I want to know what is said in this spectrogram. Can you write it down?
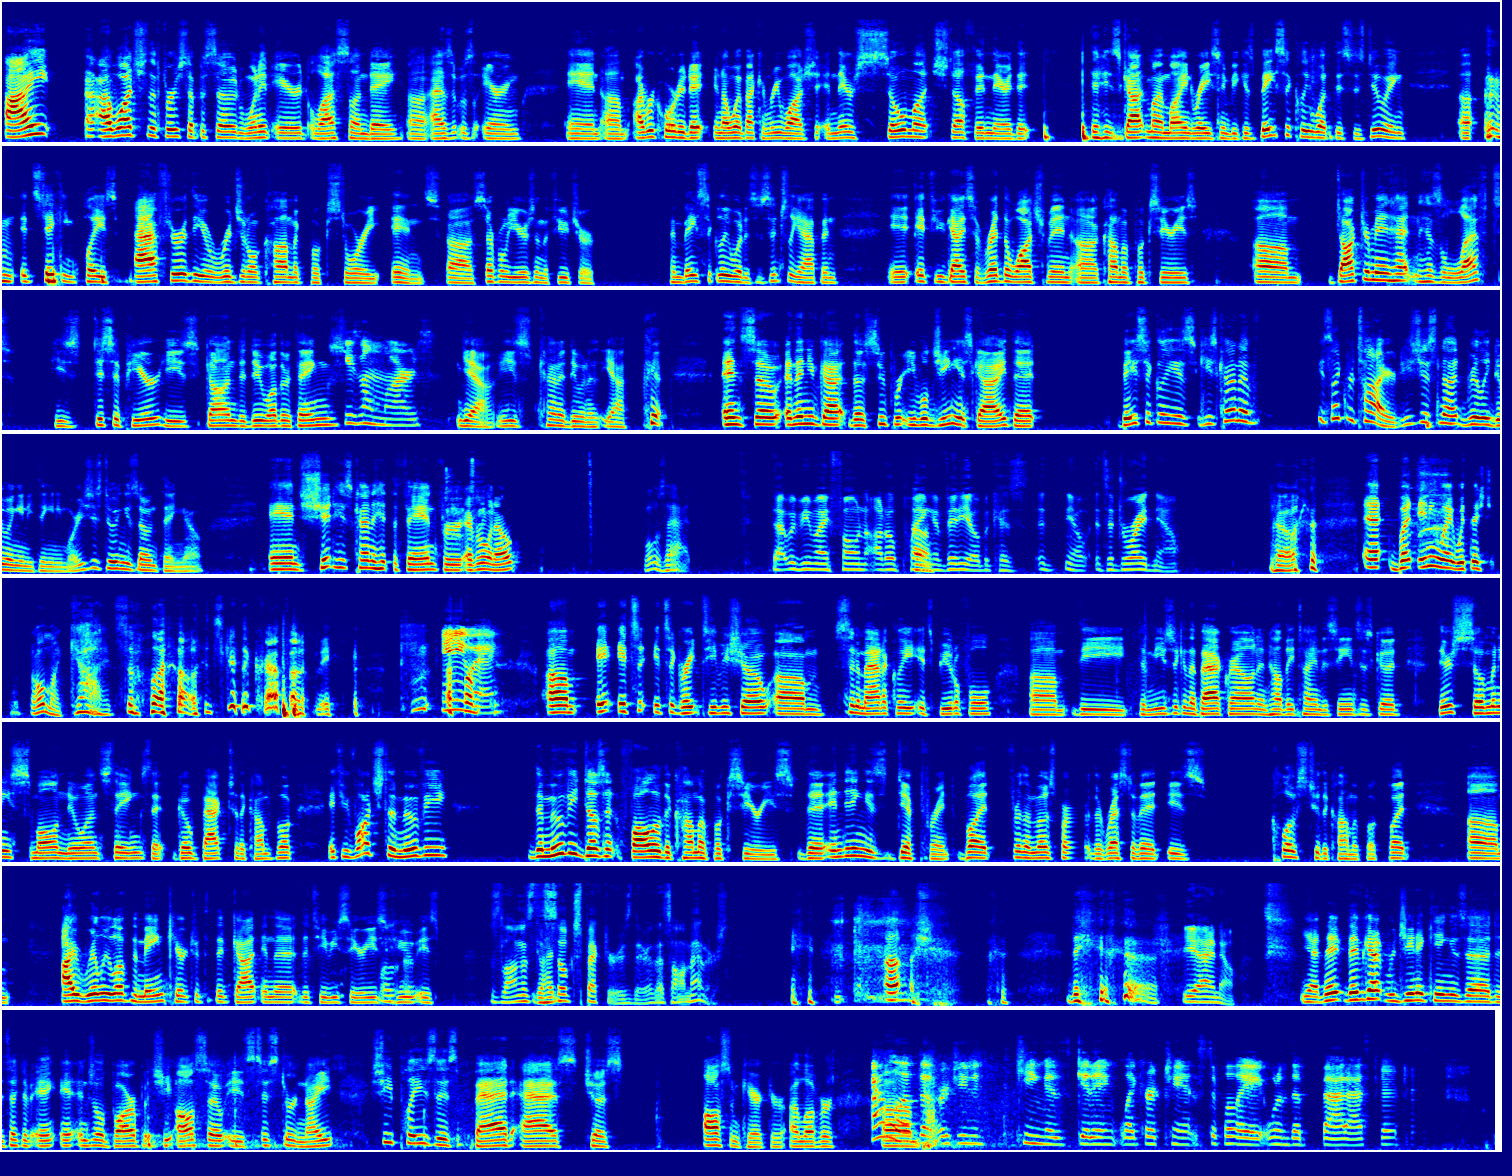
I I watched the first episode when it aired last Sunday, uh, as it was airing, and um, I recorded it and I went back and rewatched it. And there's so much stuff in there that that has gotten my mind racing because basically what this is doing. Uh, it's taking place after the original comic book story ends, uh, several years in the future. And basically, what has essentially happened, if you guys have read the Watchmen uh, comic book series, um, Doctor Manhattan has left. He's disappeared. He's gone to do other things. He's on Mars. Yeah, he's kind of doing it. Yeah. and so, and then you've got the super evil genius guy that basically is, he's kind of, he's like retired. He's just not really doing anything anymore. He's just doing his own thing now. And shit has kind of hit the fan for everyone else. What was that? That would be my phone auto playing Oh. a video because it, you know it's a droid now. Oh. Uh, but anyway, with this, oh my god, it's so loud! It scared the crap out of me. Anyway, Um, it, it's a- it's a great TV show. Um, cinematically, it's beautiful. Um, the the music in the background and how they tie in the scenes is good. There's so many small nuance things that go back to the comic book. If you've watched the movie, the movie doesn't follow the comic book series. The ending is different, but for the most part, the rest of it is close to the comic book. But um, I really love the main character that they've got in the the TV series, Well, who is As long as the ahead. Silk Spectre is there, that's all that matters. uh, they, Yeah, I know. yeah, they they've got Regina King as a detective An- An- Angela Abar, but she also is Sister Night. She plays this badass, just awesome character. I love her. I Um, love that Regina King is getting like her chance to play one of the badass characters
